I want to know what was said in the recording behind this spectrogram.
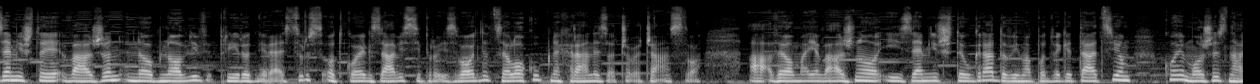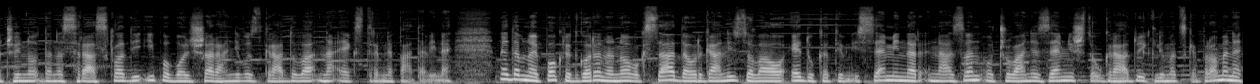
Zemljište je važan, neobnovljiv prirodni resurs od kojeg zavisi proizvodnja celokupne hrane za čovečanstvo a veoma je važno i zemljište u gradovima pod vegetacijom koje može značajno da nas raskladi i poboljša ranjivost gradova na ekstremne padavine. Nedavno je pokret Gorana Novog Sada organizovao edukativni seminar nazvan Očuvanje zemljišta u gradu i klimatske promene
